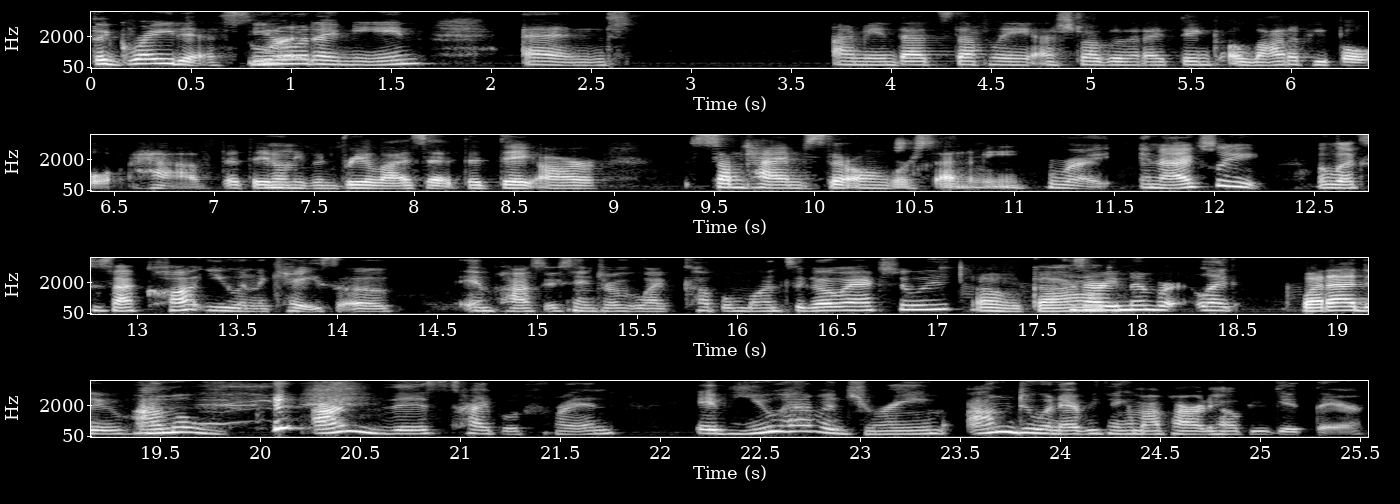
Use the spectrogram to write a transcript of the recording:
the greatest. You right. know what I mean? And I mean, that's definitely a struggle that I think a lot of people have that they mm. don't even realize it, that they are sometimes their own worst enemy. Right. And I actually, Alexis, I caught you in the case of imposter syndrome like a couple months ago actually. Oh god. Cuz I remember like what I do. I'm a I'm this type of friend. If you have a dream, I'm doing everything in my power to help you get there.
